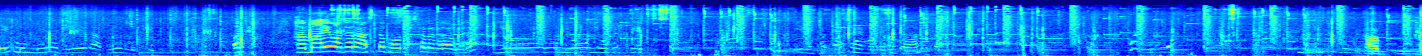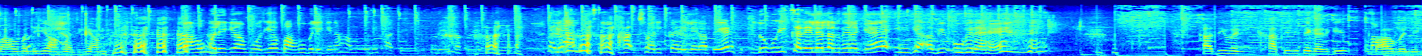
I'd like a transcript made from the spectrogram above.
एक मम्मी होगी एक आप होगी और हमारे वहाँ का रास्ता बहुत अच्छा लग रहा होगा ना? यो यो यो करके ये देखो ऐसा है हमारे वहाँ का रास्ता। अब बाहुबली की आँख बच गई हम बाहुबली की आप हो गया बाहुबली की ना हम वो दिखाते हैं तुरई का पेड़ हाँ। सॉरी करेले का पेड़। लोगों की करेले लगने लग लगे हैं इनके अभी उग रहे हैं। खाती खाती पीते घर की बाहुबली।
